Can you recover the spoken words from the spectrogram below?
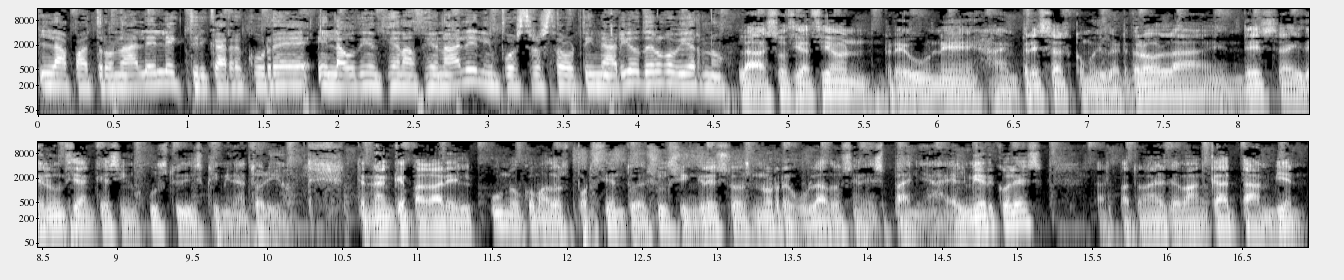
La patronal eléctrica recurre en la Audiencia Nacional el impuesto extraordinario del Gobierno. La asociación reúne a empresas como Iberdrola, Endesa y denuncian que es injusto y discriminatorio. Tendrán que pagar el 1,2% de sus ingresos no regulados en España. El miércoles, las patronales de banca también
